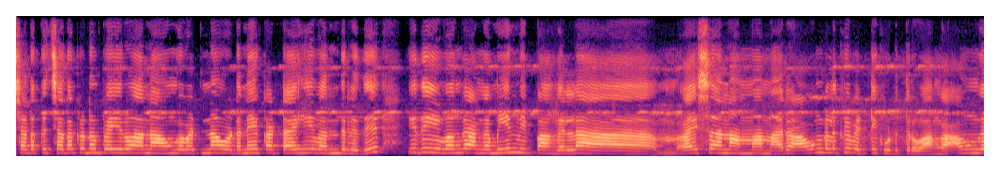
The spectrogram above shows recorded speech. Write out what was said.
சதக்கு சதக்குன்னு போயிடும் ஆனால் அவங்க வெட்டினா உடனே கட் ஆகி வந்துடுது இது இவங்க அங்கே மீன் விற்பாங்கல்ல வயசான அம்மா மாதிரி அவங்களுக்கு வெட்டி கொடுத்துருவாங்க. அவங்க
